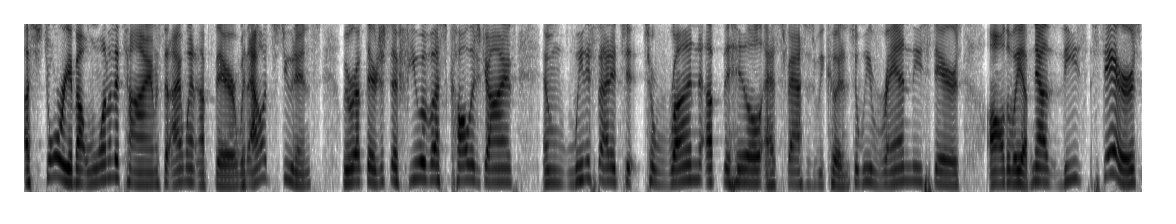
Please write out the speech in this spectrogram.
a story about one of the times that I went up there without students. We were up there, just a few of us college guys, and we decided to, to run up the hill as fast as we could. And so we ran these stairs all the way up. Now, these stairs,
